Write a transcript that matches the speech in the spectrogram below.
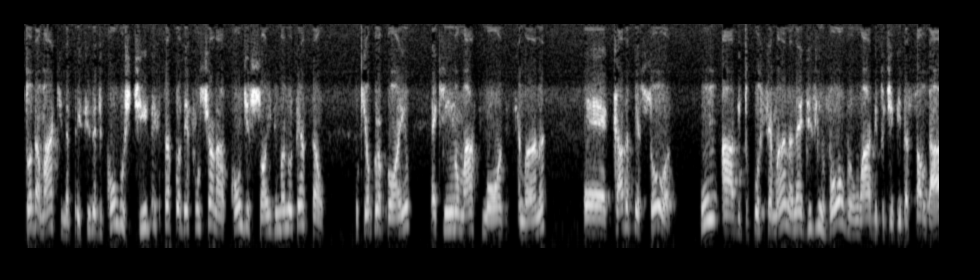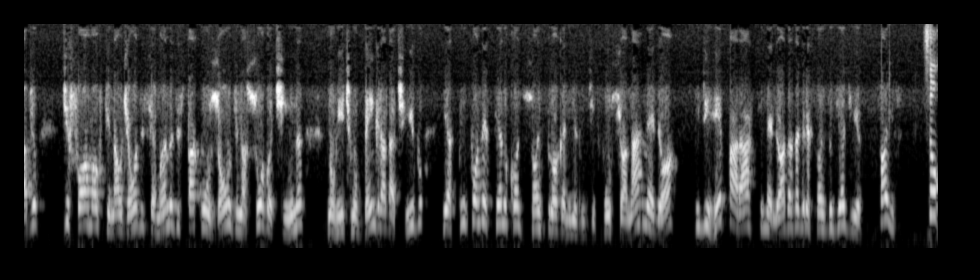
Toda máquina precisa de combustíveis para poder funcionar, condições de manutenção. O que eu proponho é que em no máximo 11 semanas, é, cada pessoa, um hábito por semana, né, desenvolva um hábito de vida saudável, de forma ao final de 11 semanas estar com os 11 na sua rotina, num ritmo bem gradativo e assim fornecendo condições para o organismo de funcionar melhor e de reparar-se melhor das agressões do dia a dia. Só isso. São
